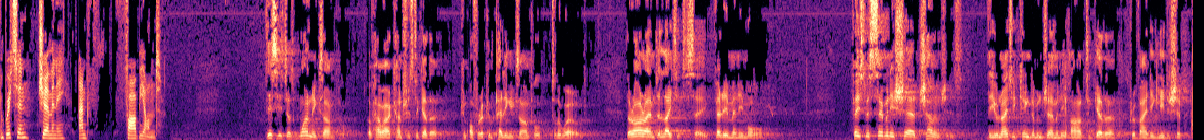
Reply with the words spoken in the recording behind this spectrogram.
In Britain, Germany, and far beyond. This is just one example of how our countries together can offer a compelling example to the world. There are, I am delighted to say, very many more. Faced with so many shared challenges, the United Kingdom and Germany are together providing leadership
